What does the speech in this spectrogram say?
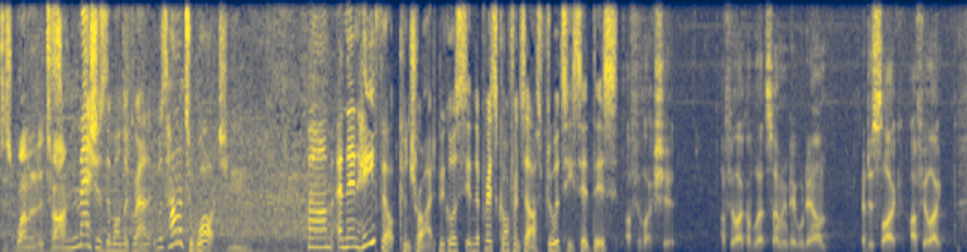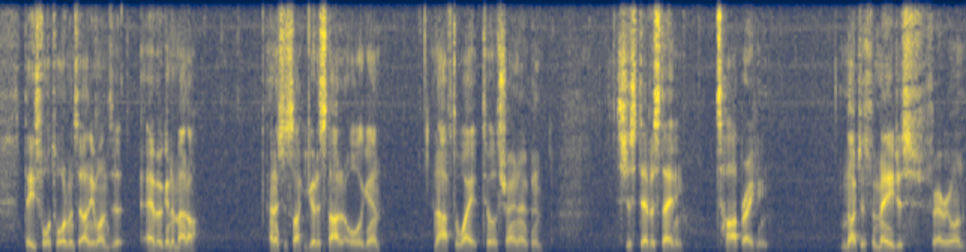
just one at a time. smashes them on the ground. It was hard to watch. Um, and then he felt contrite because in the press conference afterwards, he said this. I feel like shit. I feel like I've let so many people down. I just like I feel like these four tournaments are the only ones that ever going to matter, and it's just like you got to start it all again, and I have to wait till Australian Open. It's just devastating. It's heartbreaking. Not just for me, just for everyone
